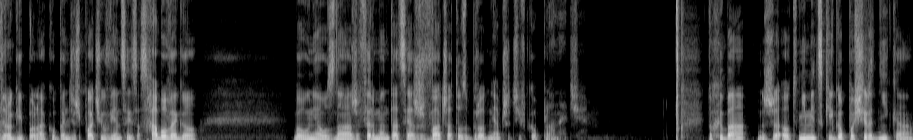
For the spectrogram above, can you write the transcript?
drogi Polaku, będziesz płacił więcej za schabowego, bo Unia uznała, że fermentacja żwacza to zbrodnia przeciwko planecie. No chyba, że od niemieckiego pośrednika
